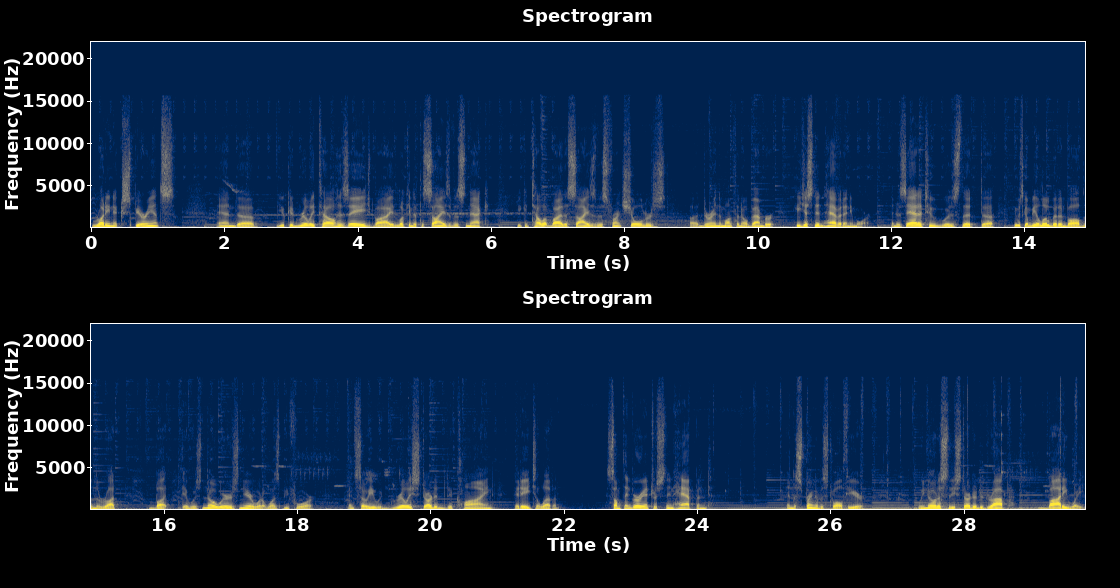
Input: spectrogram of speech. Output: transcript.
rutting experience. And uh, you could really tell his age by looking at the size of his neck. You could tell it by the size of his front shoulders uh, during the month of November. He just didn't have it anymore. And his attitude was that uh, he was going to be a little bit involved in the rut, but it was nowhere near what it was before and so he would really started to decline at age 11. Something very interesting happened in the spring of his 12th year. We noticed that he started to drop body weight.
